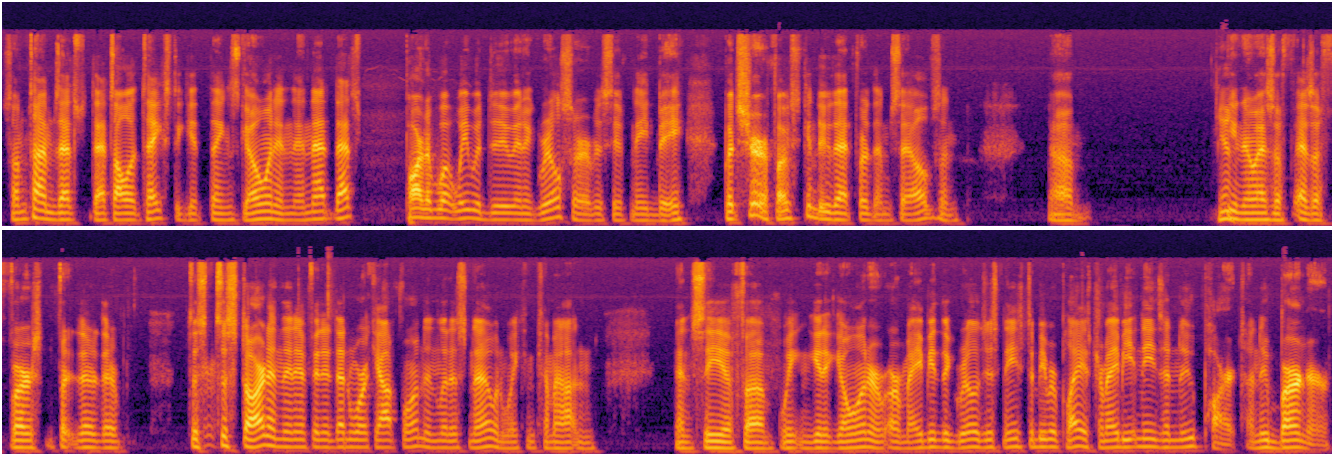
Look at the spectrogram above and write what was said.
Sometimes that's that's all it takes to get things going, and and that that's part of what we would do in a grill service if need be. But sure, folks can do that for themselves, and um, yeah. you know, as a as a first, they're they're to to start, and then if it, it doesn't work out for them, then let us know, and we can come out and and see if uh, we can get it going, or or maybe the grill just needs to be replaced, or maybe it needs a new part, a new burner,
